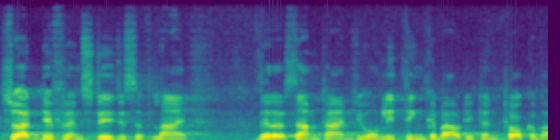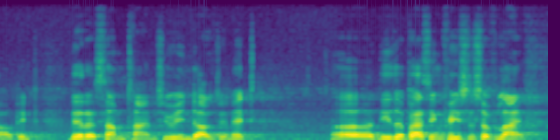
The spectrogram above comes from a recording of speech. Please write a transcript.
so at different stages of life, there are some times you only think about it and talk about it, there are some times you indulge in it. Uh, these are passing phases of life.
